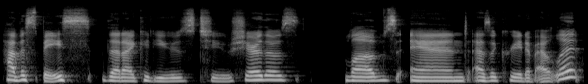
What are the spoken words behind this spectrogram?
have a space that I could use to share those loves and as a creative outlet.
